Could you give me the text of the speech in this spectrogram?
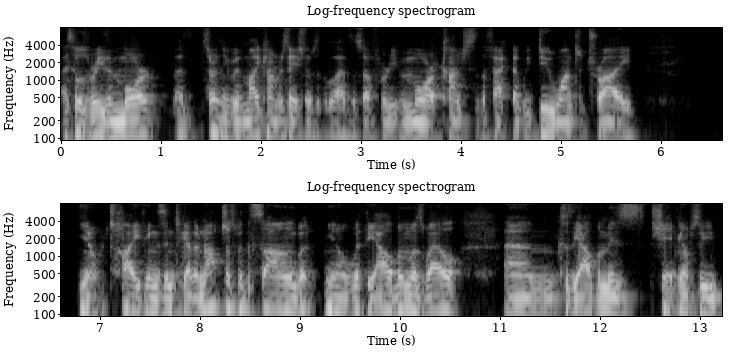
I suppose we're even more uh, certainly with my conversations with the lads and stuff, we're even more conscious of the fact that we do want to try, you know, tie things in together, not just with the song, but you know, with the album as well, because the album is shaping up to be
